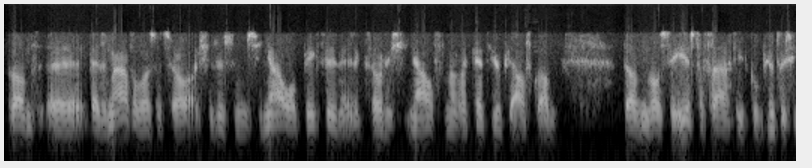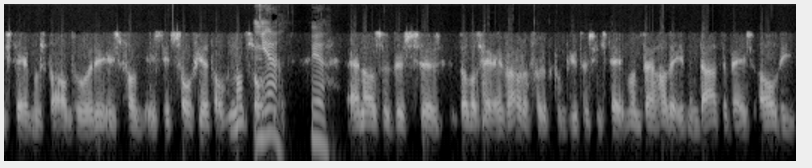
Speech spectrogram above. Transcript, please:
Want uh, bij de NAVO was het zo, als je dus een signaal oppikte, een elektronisch signaal van een raket die op je afkwam, dan was de eerste vraag die het computersysteem moest beantwoorden... is van, is dit Sovjet of not Sovjet? Ja, ja. En als het dus, uh, dat was heel eenvoudig voor het computersysteem... want wij hadden in een database al die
